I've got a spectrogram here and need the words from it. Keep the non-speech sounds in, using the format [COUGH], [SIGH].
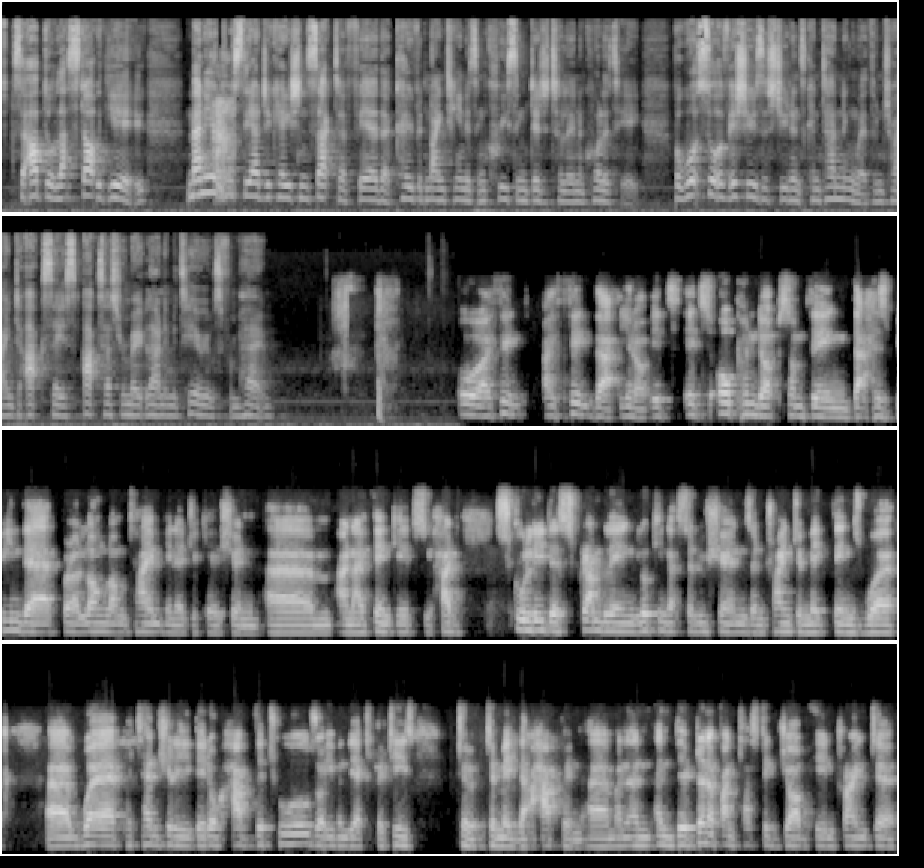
So, Abdul, let's start with you. Many across the education sector fear that COVID 19 is increasing digital inequality. But what sort of issues are students contending with when trying to access, access remote learning materials from home? Oh, I think I think that you know it's it's opened up something that has been there for a long, long time in education, um, and I think it's had school leaders scrambling, looking at solutions, and trying to make things work uh, where potentially they don't have the tools or even the expertise to to make that happen. Um, and and and they've done a fantastic job in trying to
